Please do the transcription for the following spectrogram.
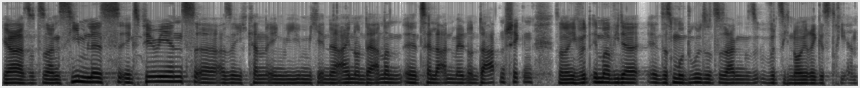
ja, sozusagen seamless Experience. Äh, also ich kann irgendwie mich in der einen und der anderen äh, Zelle anmelden und Daten schicken, sondern ich würde immer wieder, äh, das Modul sozusagen wird sich neu registrieren.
